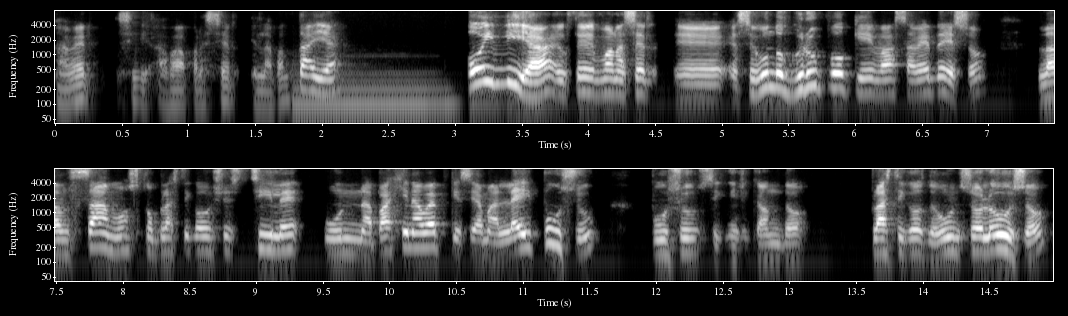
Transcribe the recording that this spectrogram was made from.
a ver si va a aparecer en la pantalla, hoy día ustedes van a ser eh, el segundo grupo que va a saber de eso. Lanzamos con Plastic Oceans Chile una página web que se llama Ley PUSU, PUSU significando plásticos de un solo uso,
